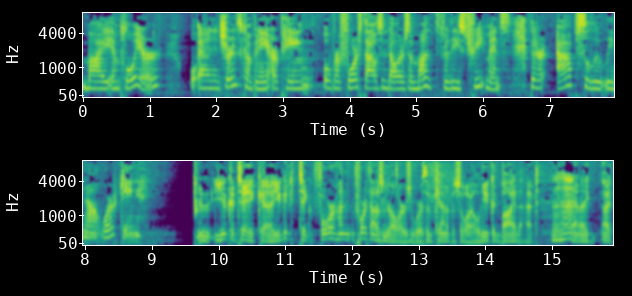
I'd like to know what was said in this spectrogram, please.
my employer an insurance company are paying over $4,000 a month for these treatments that are absolutely not working. And you could take uh, you could take four hundred four thousand dollars worth of cannabis oil. You could buy that, mm-hmm. and I I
